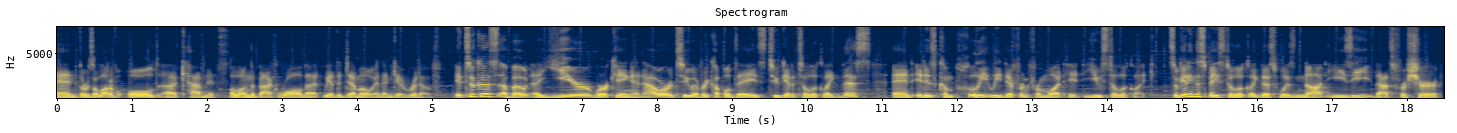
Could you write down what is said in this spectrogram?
and there was a lot of old uh, cabinets along the back wall that we had to demo and then get rid of. It took us about a year working an hour or two every couple days to get it to look like this, and it is completely different from what it used to look like. So getting the space to look like this was not easy, that's for sure,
